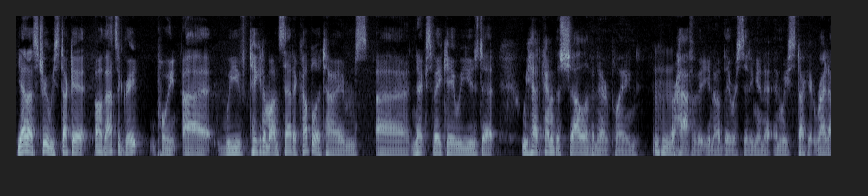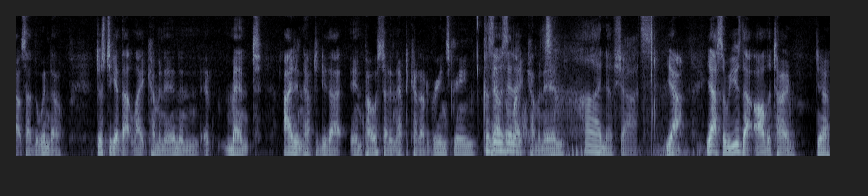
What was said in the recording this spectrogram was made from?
Yeah, that's true. We stuck it. Oh, that's a great point. Uh, we've taken them on set a couple of times. Uh, next vacay, we used it. We had kind of the shell of an airplane, Mm-hmm. or half of it. You know, they were sitting in it, and we stuck it right outside the window, just to get that light coming in, and it meant. I didn't have to do that in post. I didn't have to cut out a green screen because it was the in a light coming in. Ton of shots. Yeah. Yeah. So we use that all the time. Yeah.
